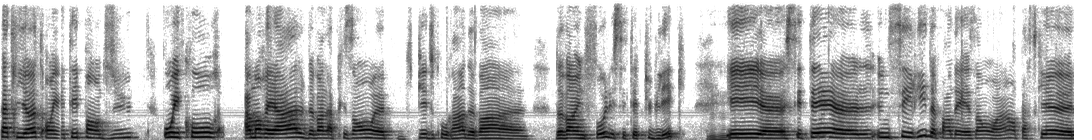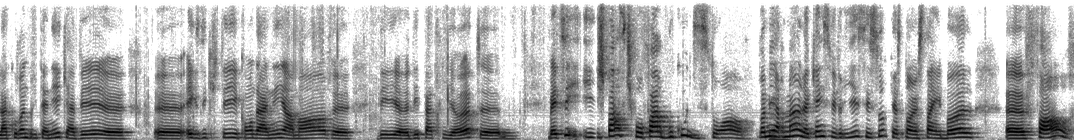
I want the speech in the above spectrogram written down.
patriotes ont été pendus haut et court à Montréal devant la prison euh, du pied du courant, devant, euh, devant une foule, et c'était public. Mhm. Et c'était une série de pendaisons, hein, parce que la couronne britannique avait exécuté et condamné à mort euh, des, patriotes. Euh, ben, je pense qu'il faut faire beaucoup d'histoire. Premièrement, le 15 février, c'est sûr que c'est un symbole euh, fort.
